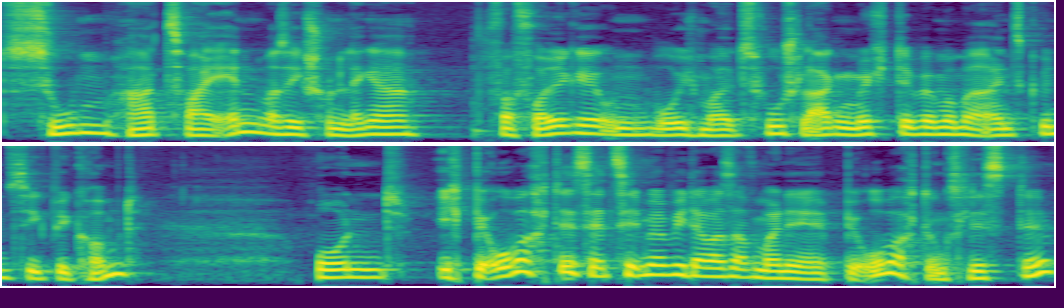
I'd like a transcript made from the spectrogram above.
Zoom H2N, was ich schon länger verfolge und wo ich mal zuschlagen möchte, wenn man mal eins günstig bekommt. Und ich beobachte, setze immer wieder was auf meine Beobachtungsliste.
